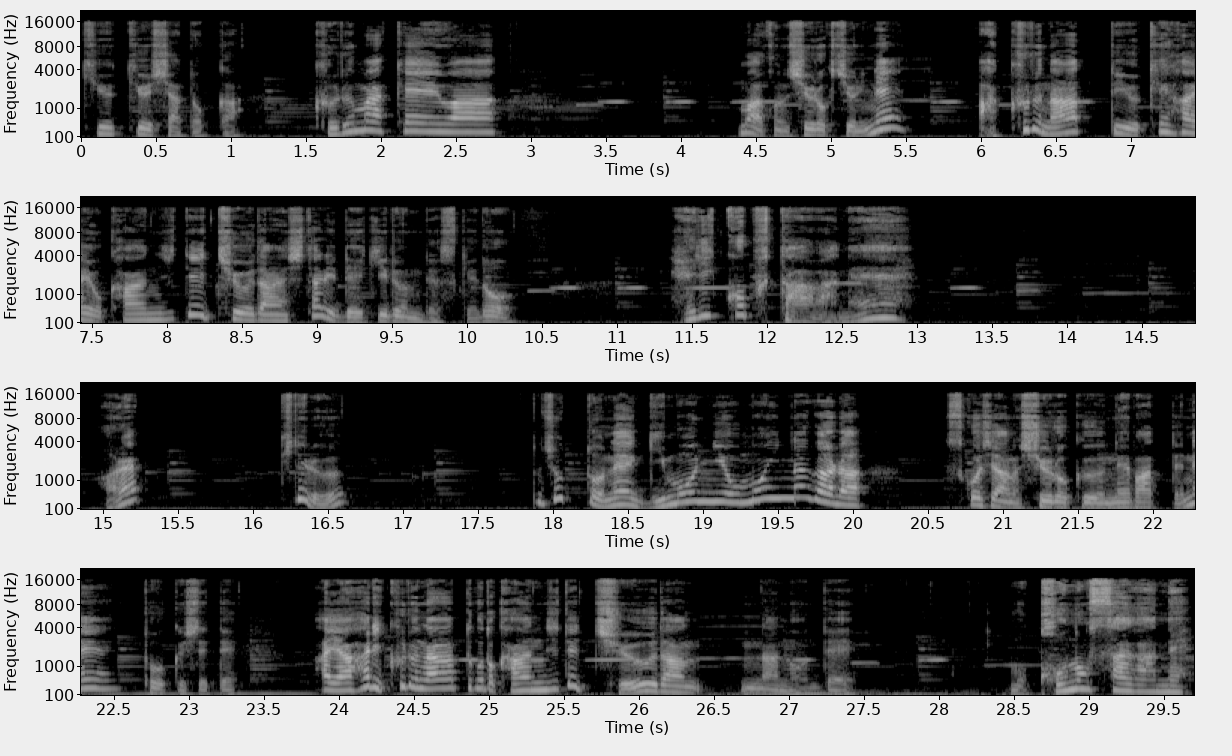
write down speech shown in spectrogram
救急車とか車系はまあこの収録中にねあ来るなっていう気配を感じて中断したりできるんですけどヘリコプターはねあれ？来てる？とちょっとね疑問に思いながら少しあの収録粘ってねトークしててあやはり来るなってことを感じて中断なのでもうこの差がね、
